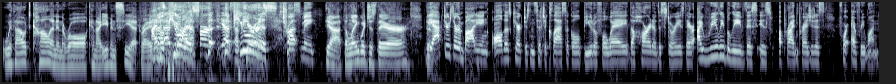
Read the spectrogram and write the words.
without Colin in the role, can I even see it, right? I'm a purist. The, yes. the purist. Trust me. Yeah, the language is there. The, actors are embodying all those characters in such a classical, beautiful way. The heart of the story is there. I really believe this is a Pride and Prejudice for everyone.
